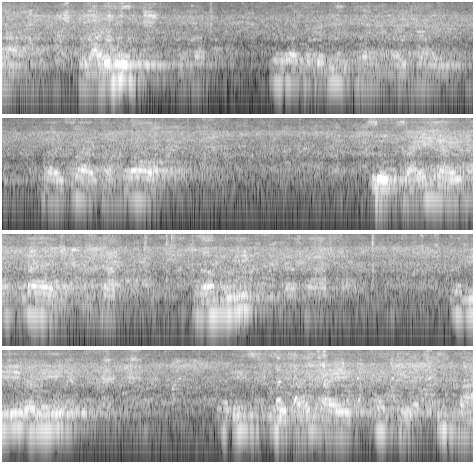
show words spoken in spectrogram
มาหลายรุ่นนะครับไม่ว่าจะเป็นรุ่นแพรไหลไทยไหลฝ้ายคำรอบสูงใสใหญ่น้องแป้งนะครับ น้องวิกนะครับ วันนี้วันนี้วันนี้สื่อสายใจให้เกียรติขึ้นมา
